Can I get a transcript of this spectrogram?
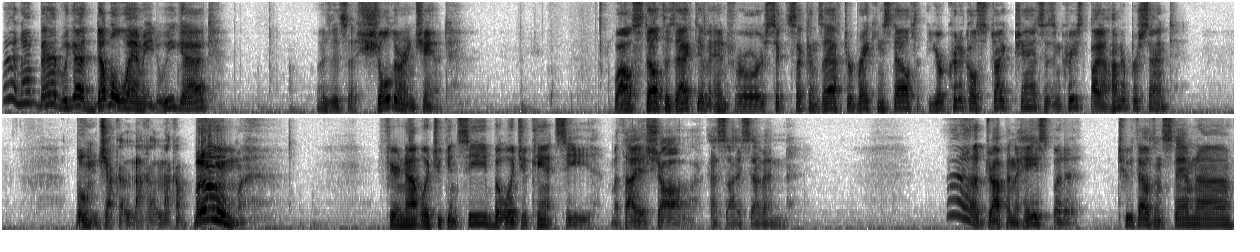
Well, not bad. We got double whammy. We got, what is this, a shoulder enchant. While stealth is active and for 6 seconds after breaking stealth, your critical strike chance is increased by 100%. Boom chaka laka laka boom! Fear not what you can see, but what you can't see. Mathias Shaw, SI7. Ah, drop in the haste, but a 2000 stamina,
